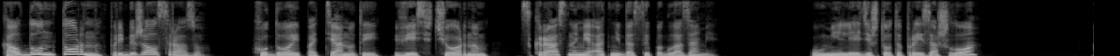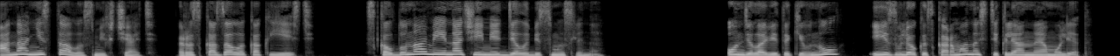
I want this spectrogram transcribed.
Колдун Торн прибежал сразу. Худой, подтянутый, весь в черном, с красными от недосыпа глазами. «У Миледи что-то произошло?» Она не стала смягчать, рассказала, как есть. С колдунами иначе иметь дело бессмысленно. Он деловито кивнул и извлек из кармана стеклянный амулет.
